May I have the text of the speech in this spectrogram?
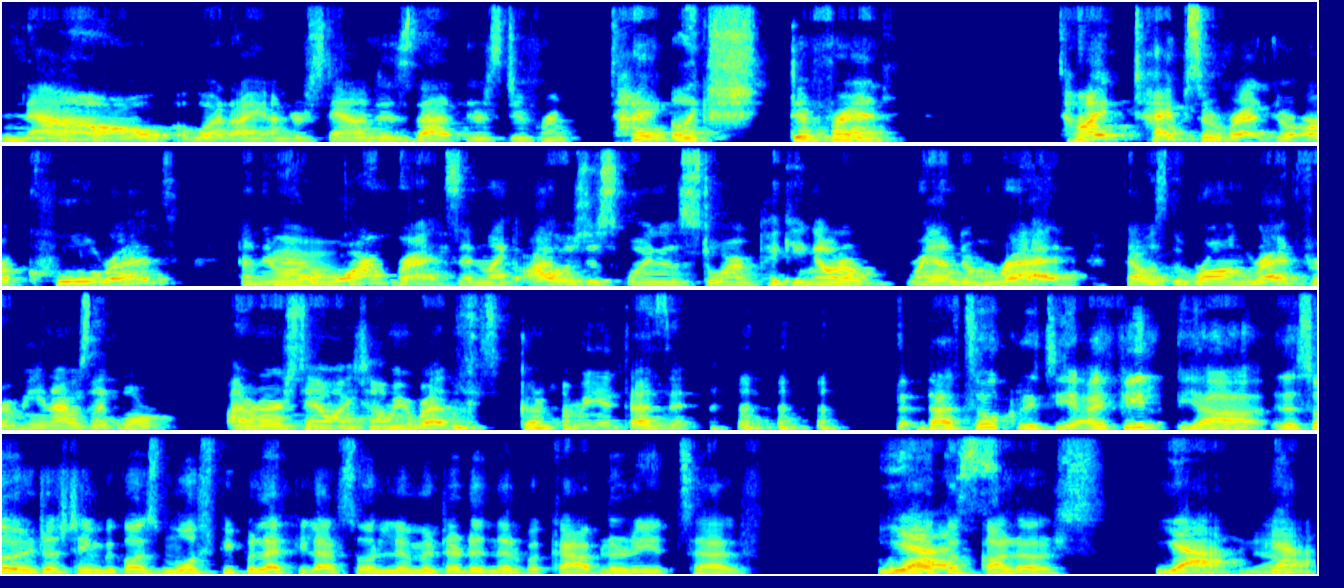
now what I understand is that there's different type, like sh- different type types of red. There are cool reds and there Yeah. are warm reds. And like I was just going to the store and picking out a random red that was the wrong red for me. And I was like, well, I don't understand why you tell me red looks good on me. It doesn't. That's so crazy. I feel, yeah, that's so interesting because most people I feel are so limited in their vocabulary itself about the colors. Yeah. you know? Yeah.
